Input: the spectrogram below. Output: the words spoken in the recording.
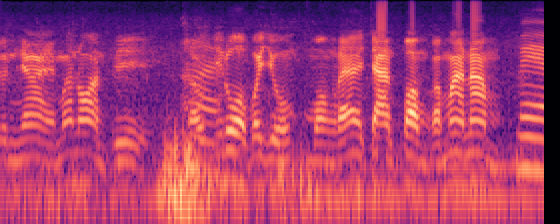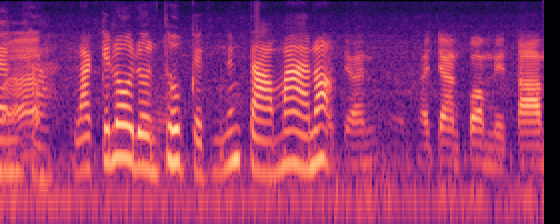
จนย้ายมานอนพี่ค่ะเรากิโลไปอยู่มองได้อาจารย์ป้อมกับมานํแมนค่ะหลักกิโลโดนทุบกันยังตามมาเนาะอาจารย์อาจารย์ป้อมเนี่ยตาม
